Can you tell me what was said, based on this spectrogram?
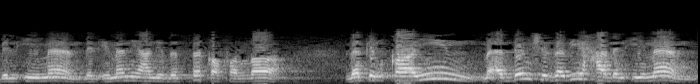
بالإيمان. بالإيمان يعني بالثقة في الله. لكن قايين ما قدمش ذبيحة بالإيمان.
